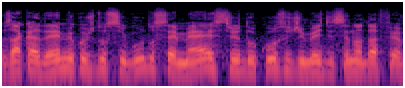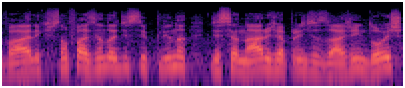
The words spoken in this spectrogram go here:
Os acadêmicos do segundo semestre do curso de Medicina da Fevale, que estão fazendo a disciplina de Cenários de Aprendizagem 2,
